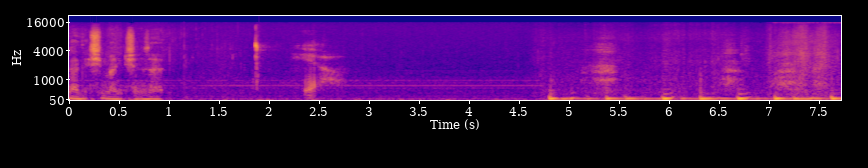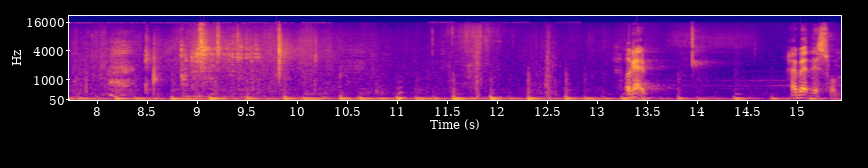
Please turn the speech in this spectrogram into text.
Now that she mentions it. Yeah. Okay. How about this one?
